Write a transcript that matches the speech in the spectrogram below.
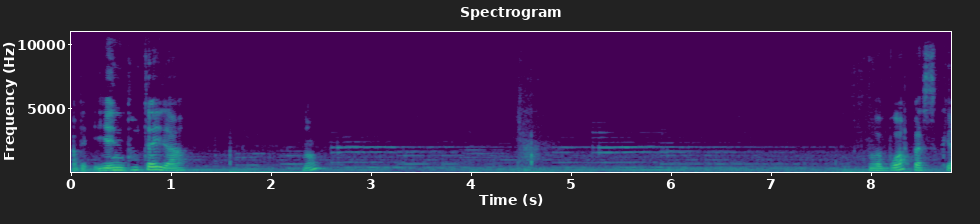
Ah ben, il y a une bouteille, là. Non? On va boire parce que...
